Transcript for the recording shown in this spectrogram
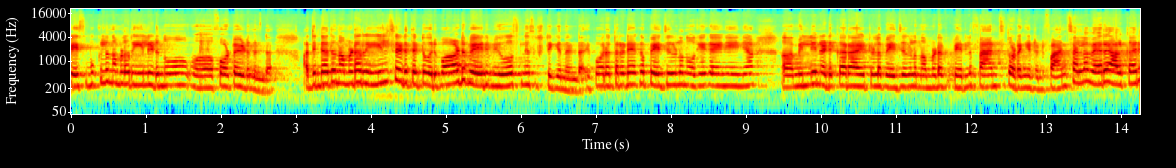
ഫേസ്ബുക്കിൽ നമ്മൾ റീൽ ഇടുന്നു ഫോട്ടോ ഇടുന്നുണ്ട്. അതിന്റെ അകത്ത് നമ്മുടെ റീൽസ് എടുത്തിട്ട് ഒരുപാട് പേര് വ്യൂവേഴ്സിനെ സൃഷ്ടിക്കുന്നുണ്ട്. ഇപ്പോൾ ഓരോരുത്തരുടെയൊക്കെ പേജുകൾ നോക്കി കഴിഞ്ഞ് കഴിഞ്ഞാൽ മില്യൺ എടുക്കാറായിട്ടുള്ള പേജുകൾ നമ്മുടെ പേരിൽ ഫാൻസ് തുടങ്ങിയിട്ടുണ്ട്. ഫാൻസ് അല്ല വേറെ ആൾക്കാർ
